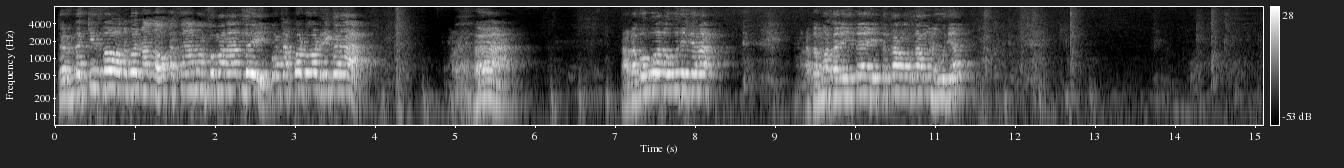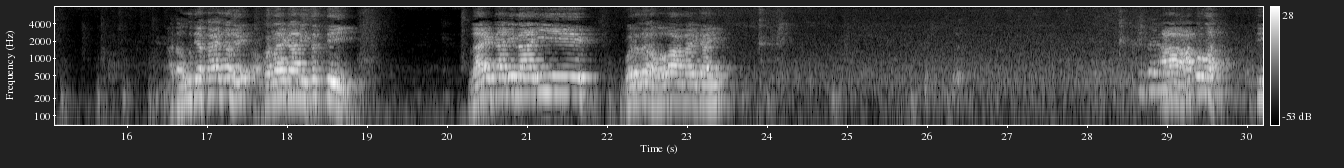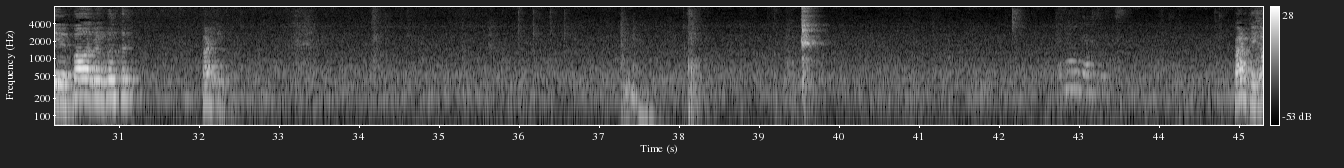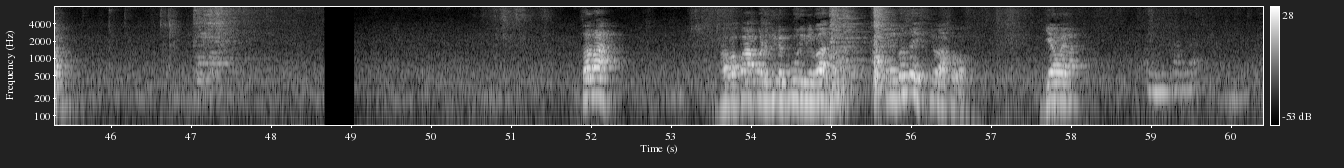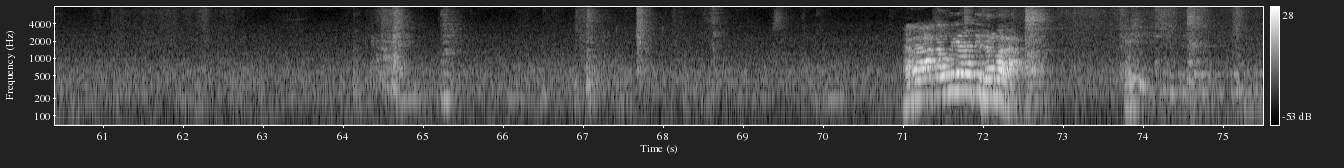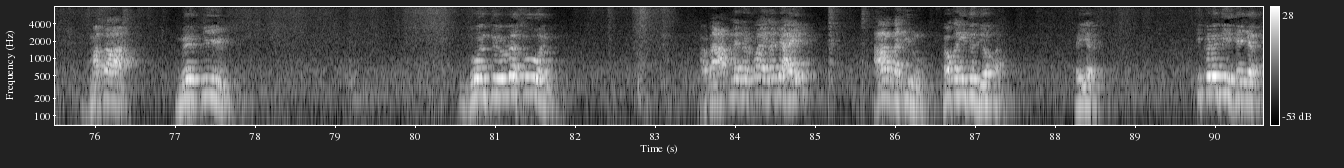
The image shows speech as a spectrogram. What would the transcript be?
तर नक्कीच भावानं बन आता हो का? सामान सुमान आणलंय. पटापट ऑर्डर करा. हा. आता बघू आता उद्या त्याला. आता मसाल्याची तयारी तर करावं लागणार आहे उद्या. आता उद्या काय झालंय? लाइट आली सत्य. लाइट आली लाइट. बरं झालं बाबा लाइट आली. हा अपूर्वा ती पॉवर बँक बंद कर. काढते. काढते काढ चला. बाबा पापड दिलं पुरीने वाजून ए, बसायच किंवा आपण जेवायला. आता उद्याला दिसन बघा मसाला मिरची दोन किलो लसूण. आता आपल्याकडे पाहिला जे आहे. अर्धा किलो. हो का इथं देऊ का? त्याच्यात तिकडं घे त्याच्यात.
